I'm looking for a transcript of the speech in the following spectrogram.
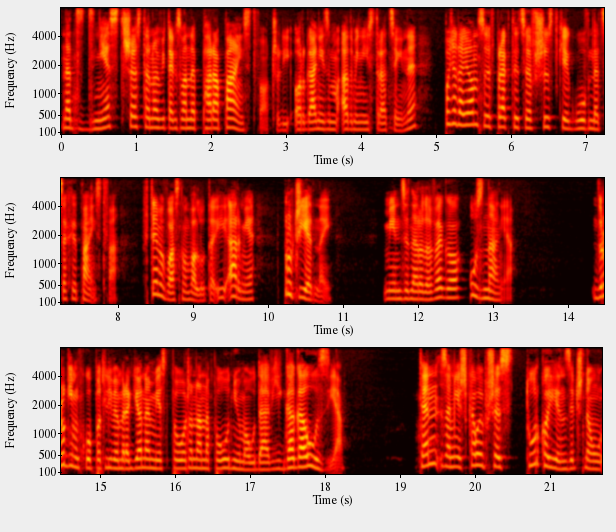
Naddniestrze stanowi tzw. Tak parapaństwo, czyli organizm administracyjny posiadający w praktyce wszystkie główne cechy państwa, w tym własną walutę i armię, prócz jednej międzynarodowego uznania. Drugim kłopotliwym regionem jest położona na południu Mołdawii Gagauzja. Ten zamieszkały przez turkojęzyczną,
